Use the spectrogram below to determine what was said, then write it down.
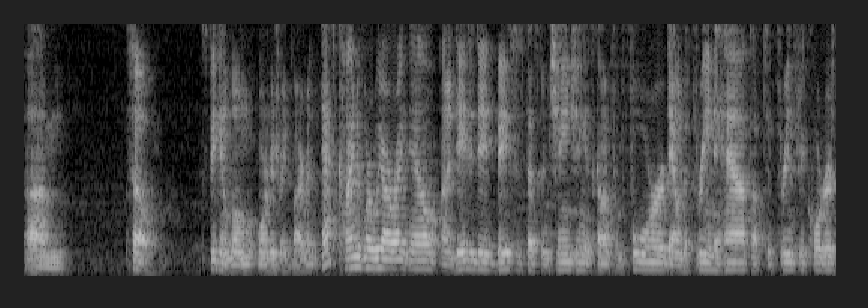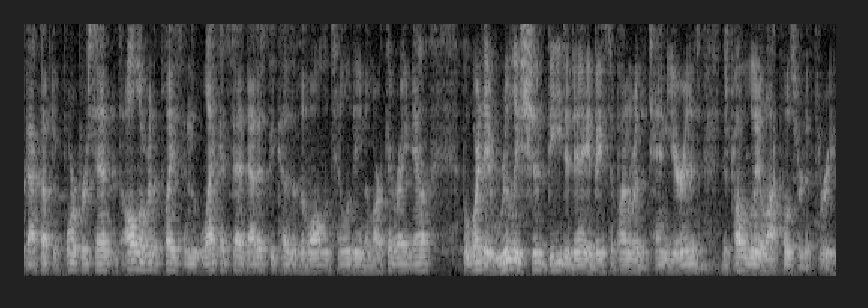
Um, so speaking of low mortgage rate environment, that's kind of where we are right now. On a day to day basis, that's been changing. It's gone from four down to three and a half, up to three and three quarters, back up to four percent. It's all over the place. And like I said, that is because of the volatility in the market right now. But where they really should be today, based upon where the 10 year is, is probably a lot closer to three,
